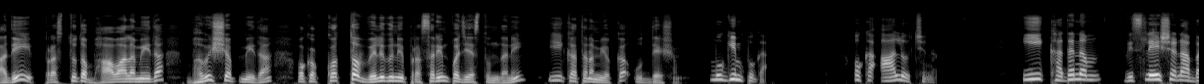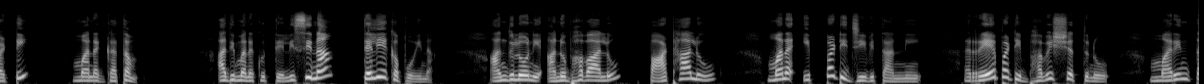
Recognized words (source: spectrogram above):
అది ప్రస్తుత భావాల మీద భవిష్యత్ మీద ఒక కొత్త వెలుగుని ప్రసరింపజేస్తుందని ఈ కథనం యొక్క ఉద్దేశం. ముగింపుగా ఒక ఆలోచన. ఈ కథనం విశ్లేషణ బట్టి మన గతం. అది మనకు తెలిసినా తెలియకపోయినా అందులోని అనుభవాలు పాఠాలు మన ఇప్పటి జీవితాన్ని రేపటి భవిష్యత్తును మరింత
